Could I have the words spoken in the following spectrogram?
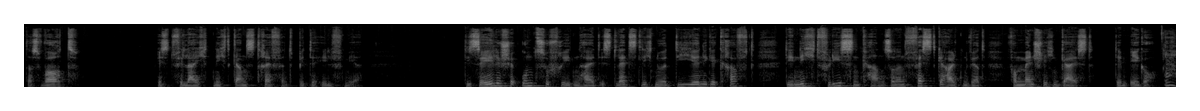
Das Wort ist vielleicht nicht ganz treffend, bitte hilf mir. Die seelische Unzufriedenheit ist letztlich nur diejenige Kraft, die nicht fließen kann, sondern festgehalten wird vom menschlichen Geist, dem Ego. Ah.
